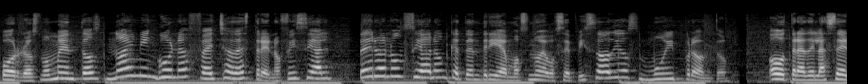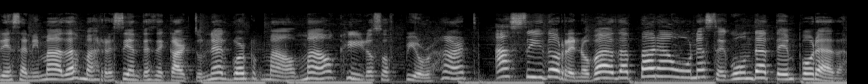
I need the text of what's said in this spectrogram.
Por los momentos no hay ninguna fecha de estreno oficial, pero anunciaron que tendríamos nuevos episodios muy pronto. Otra de las series animadas más recientes de Cartoon Network, Mao Mao Heroes of Pure Heart, ha sido renovada para una segunda temporada.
